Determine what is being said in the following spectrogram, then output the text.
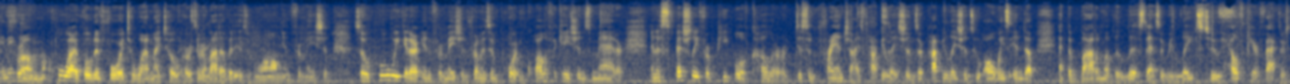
Anything. from who I voted for to why my toe hurts, and a lot of it is wrong information. So, who we get our information from is important. Qualifications matter, and especially for people of color or disenfranchised populations or populations who always end up at the bottom of the list as it relates to healthcare factors.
